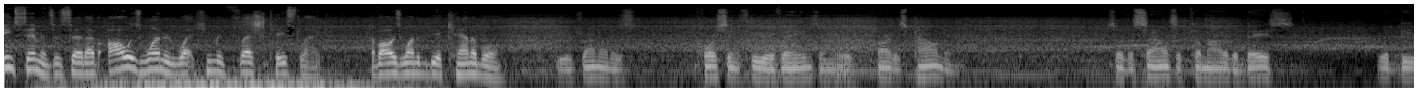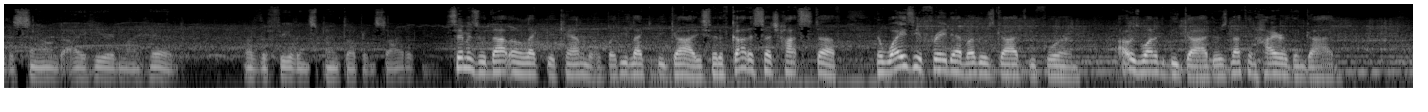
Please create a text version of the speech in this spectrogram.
Gene Simmons has said, I've always wondered what human flesh tastes like. I've always wanted to be a cannibal. The adrenaline is coursing through your veins and your heart is pounding. So the sounds that come out of the bass would be the sound I hear in my head of the feelings pent up inside of me. Simmons would not only like to be a cannibal, but he'd like to be God. He said, if God is such hot stuff, then why is he afraid to have others gods before him? I always wanted to be God. There's nothing higher than God.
